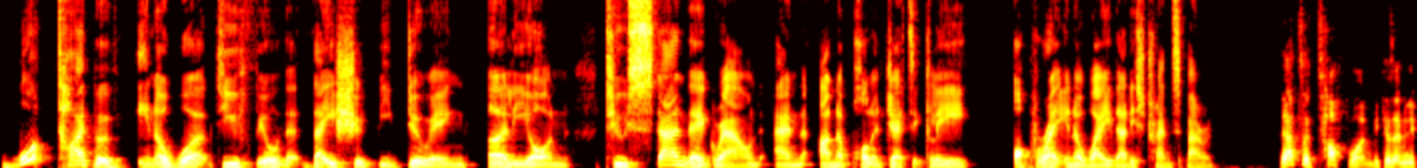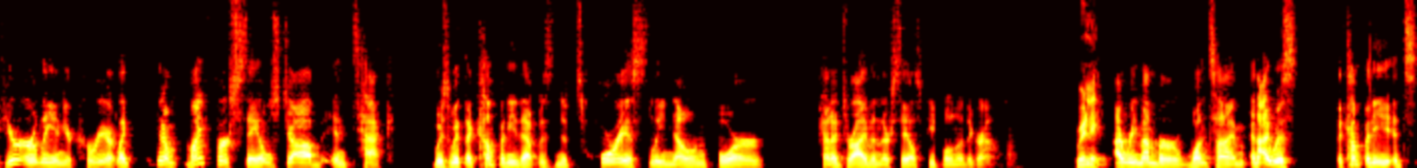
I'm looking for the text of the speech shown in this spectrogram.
what type of inner work do you feel that they should be doing early on to stand their ground and unapologetically operate in a way that is transparent? That's a tough one because I mean, if you're early in your career, like, you know, my first sales job in tech was with a company that was notoriously known for kind of driving their salespeople into the ground. Really? I remember one time, and I was the company, it's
